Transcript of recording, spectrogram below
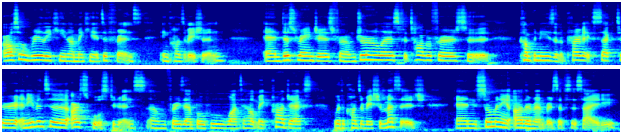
are also really keen on making a difference in conservation. And this ranges from journalists, photographers, to companies in the private sector, and even to art school students, um, for example, who want to help make projects with a conservation message, and so many other members of society.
